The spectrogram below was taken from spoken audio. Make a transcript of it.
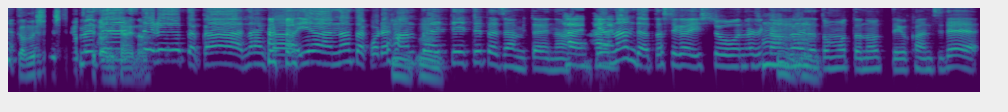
なんか矛盾して矛ますよみたいな盾して。るとか、なんか、いや、あなたこれ反対って言ってたじゃんみたいな。はいはいや、なんで私が一生同じ考えだと思ったのっていう感じで、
